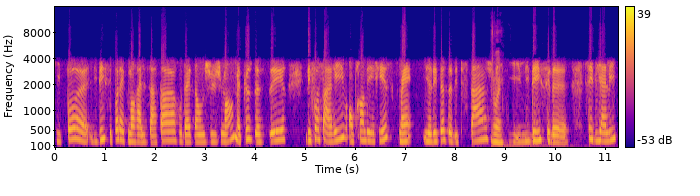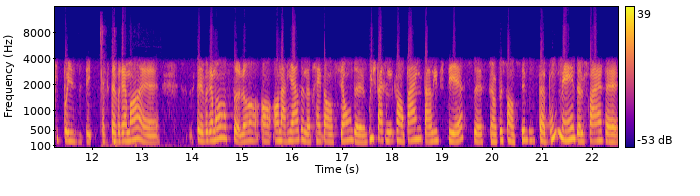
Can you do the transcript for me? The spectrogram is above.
qui est pas euh, l'idée c'est pas d'être moralisateur ou d'être dans le jugement, mais plus de se dire des fois ça arrive, on prend des risques, mais il y a des tests de dépistage. L'idée c'est de c'est d'y aller puis de pas hésiter. C'était vraiment euh, c'était vraiment ça, là, en, arrière de notre intention de, oui, faire une campagne, parler du TS, euh, c'est un peu sensible, tabou, mais de le faire euh,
